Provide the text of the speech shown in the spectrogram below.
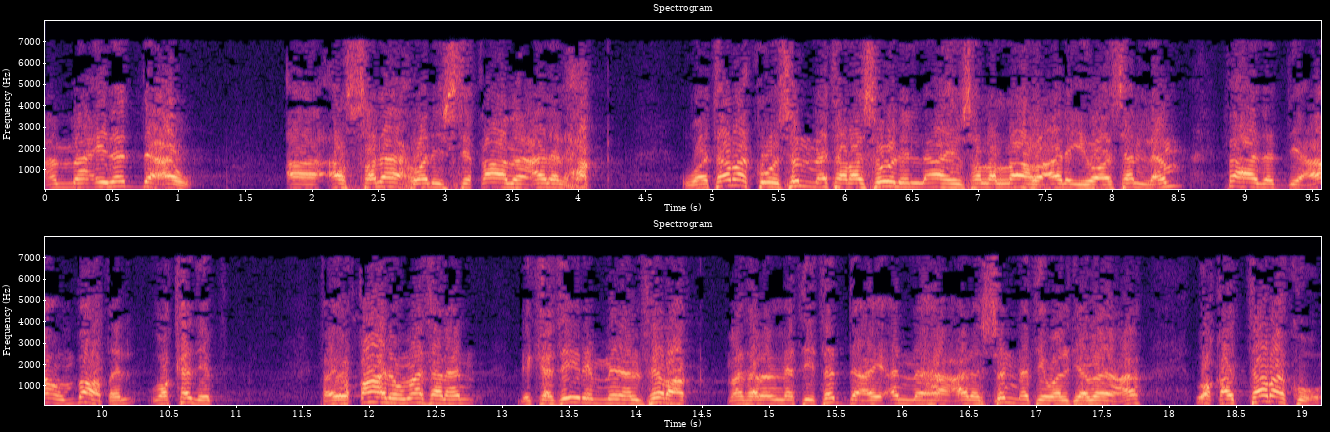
أما إذا ادعوا آه، الصلاح والاستقامة على الحق وتركوا سنة رسول الله صلى الله عليه وسلم فهذا ادعاء باطل وكذب. فيقال مثلا لكثير من الفرق مثلا التي تدعي أنها على السنة والجماعة وقد تركوا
